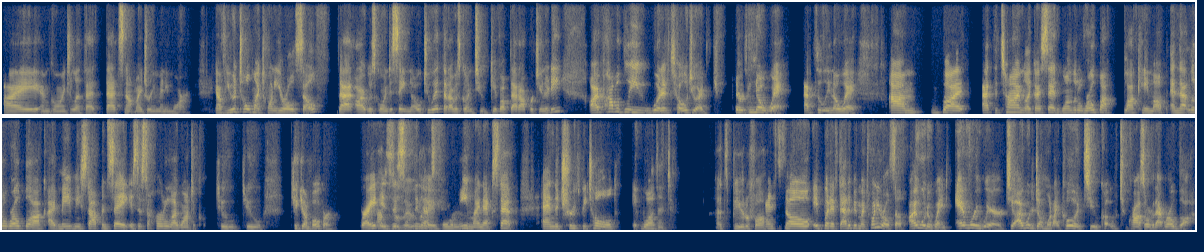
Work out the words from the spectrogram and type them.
I am going to let that, that's not my dream anymore. Now, if you had told my 20 year old self that I was going to say no to it, that I was going to give up that opportunity, I probably would have told you, I, there's no way, absolutely no way. Um, but at the time, like I said, one little roadblock block came up, and that little roadblock I made me stop and say, "Is this a hurdle I want to to to to jump over? Right? Absolutely. Is this something that's for me, my next step?" And the truth be told, it wasn't. That's beautiful. And so, it, but if that had been my 20 year old self, I would have went everywhere to, I would have done what I could to, to cross over that roadblock.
